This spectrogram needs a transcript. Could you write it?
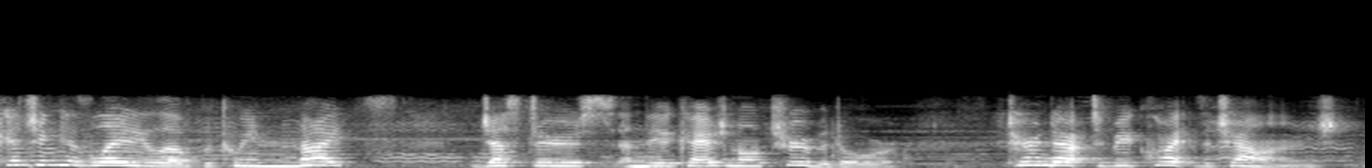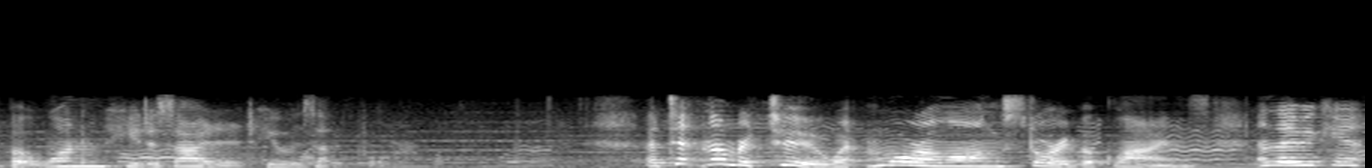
Catching his lady love between knights, jesters, and the occasional troubadour turned out to be quite the challenge, but one he decided he was up for. Attempt number two went more along storybook lines, and they began,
